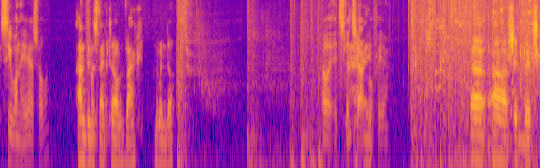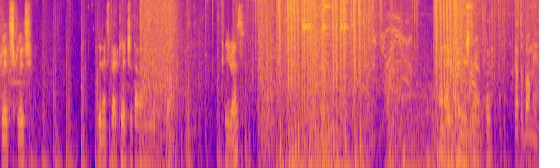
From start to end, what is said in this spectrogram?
See one here as well. And in the sniper tower back the window. Oh, it's the Jack Hey. over here. Uh, ah, shit, glitch, glitch, glitch. Didn't expect glitch at that angle. Can you res? And I can finish that, fuck. Got the bomb here.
